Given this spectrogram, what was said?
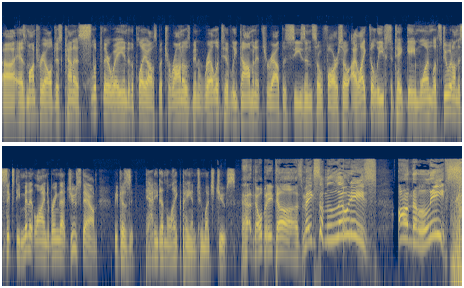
uh, as Montreal just kind of slipped their way into the playoffs. But Toronto's been relatively dominant throughout the season so far. So I like the Leafs to take game one. Let's do it on the 60 minute line to bring that juice down because Daddy doesn't like paying too much juice. Nobody does. Make some loonies on the Leafs.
